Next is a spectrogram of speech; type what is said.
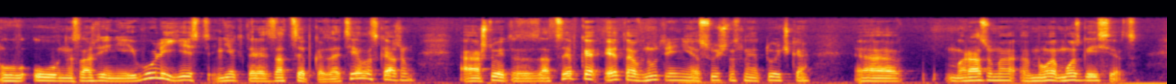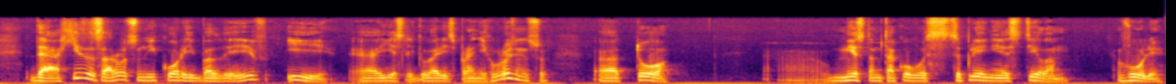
у, у наслаждения и воли есть некоторая зацепка за тело, скажем. А что это за зацепка? Это внутренняя сущностная точка разума, мозга и сердца. Да, хиза сароцин и кор и балеев, и если говорить про них в розницу, то э, местом такого сцепления с телом воли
